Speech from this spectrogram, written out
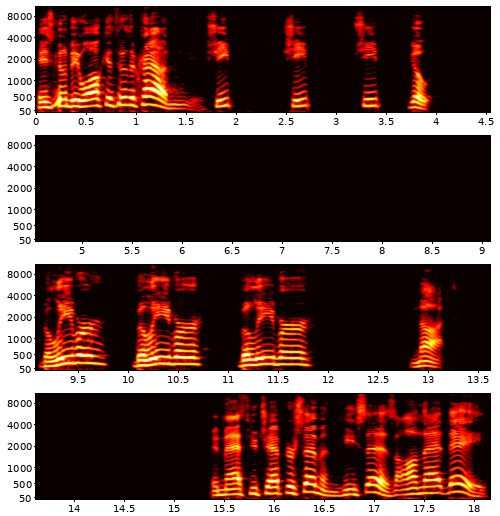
He's going to be walking through the crowd and sheep, sheep, sheep, goat. Believer, believer, believer, not. In Matthew chapter 7, he says, on that day,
